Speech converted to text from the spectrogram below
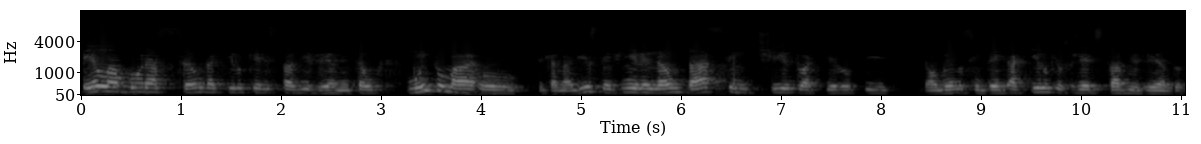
elaboração daquilo que ele está vivendo. Então, muito mais o psicanalista, enfim, ele não dá sentido àquilo que, ao menos se entende, aquilo que o sujeito está vivendo.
